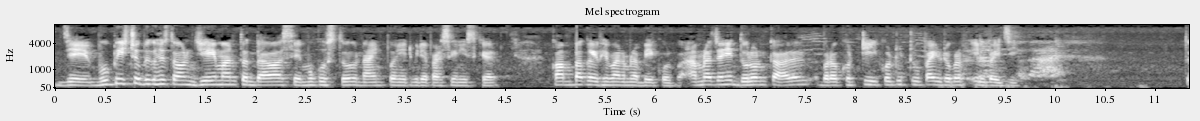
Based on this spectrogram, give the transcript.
যে ভূপৃষ্ঠ বিকশিত তখন যে মান তো দেওয়া আছে মুখস্থ nine point eight metre per second square কম্পাক এফ মান আমরা বের করব। আমরা জানি দোলনকাল বরক্ষর T equal to two pi root over of L by G তো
